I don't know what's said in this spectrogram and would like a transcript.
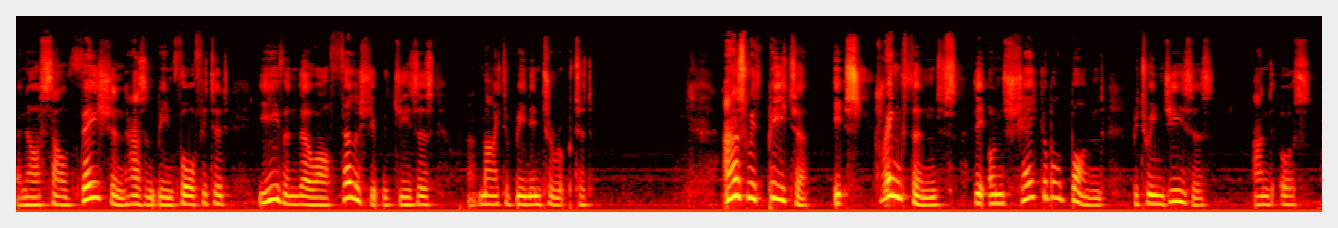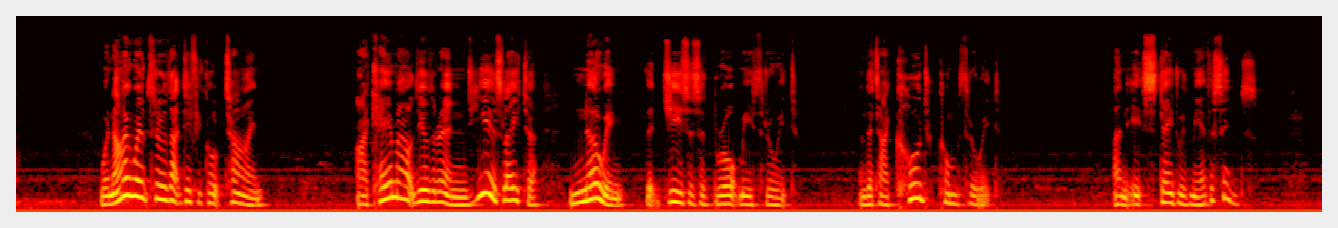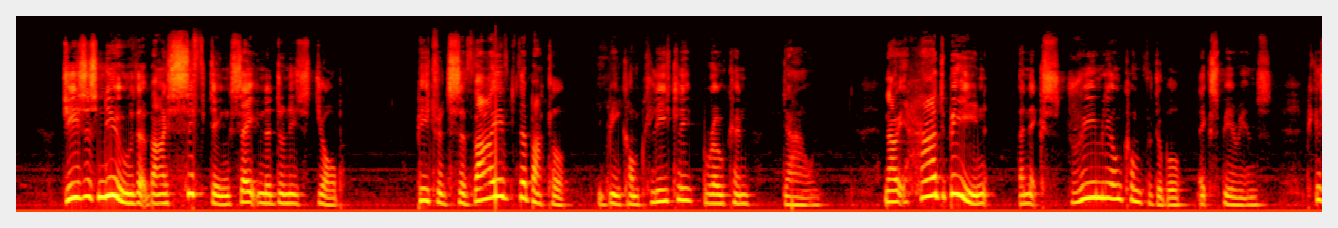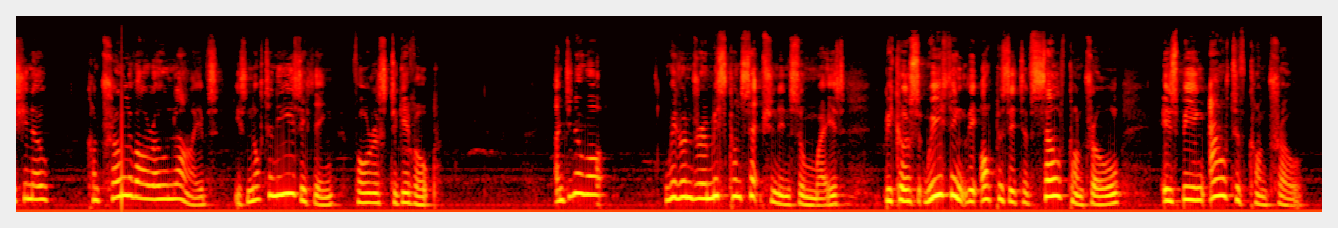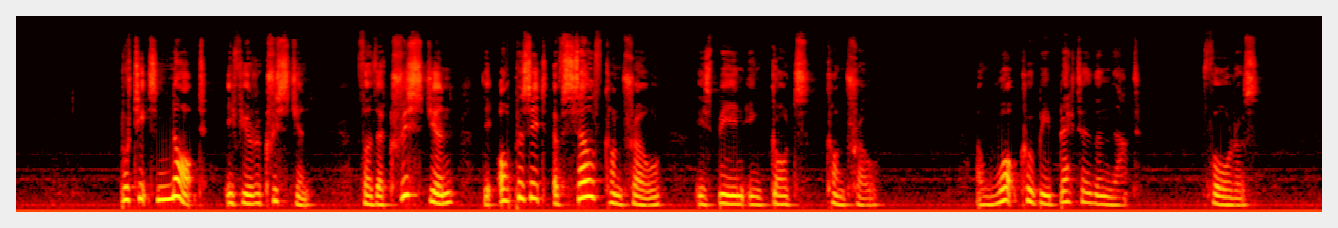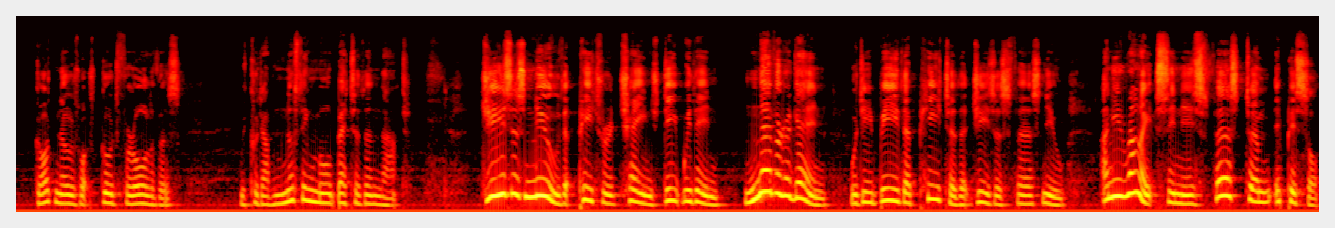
and our salvation hasn't been forfeited, even though our fellowship with Jesus might have been interrupted. As with Peter, it strengthens the unshakable bond between Jesus and us. When I went through that difficult time, I came out the other end years later knowing that Jesus had brought me through it and that I could come through it. And it stayed with me ever since. Jesus knew that by sifting, Satan had done his job. Peter had survived the battle, he'd been completely broken down. Now, it had been an extremely uncomfortable experience because, you know, control of our own lives is not an easy thing for us to give up. And you know what? We're under a misconception in some ways because we think the opposite of self control is being out of control. But it's not if you're a Christian. For the Christian, the opposite of self control is being in God's control. And what could be better than that for us? God knows what's good for all of us. We could have nothing more better than that. Jesus knew that Peter had changed deep within. Never again would he be the Peter that Jesus first knew. And he writes in his first um, epistle,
